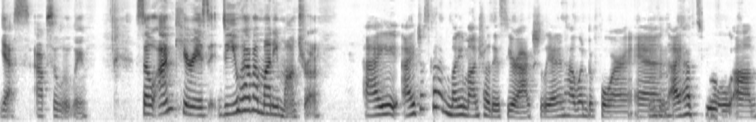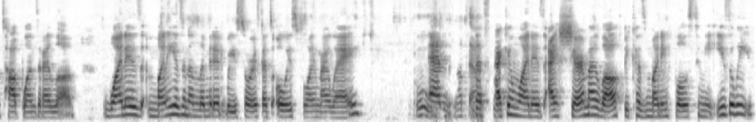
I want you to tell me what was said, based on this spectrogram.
Yes, absolutely. So I'm curious, do you have a money mantra? I I just got a money mantra this year. Actually, I didn't have one before, and mm-hmm. I have two um, top ones that I love. One is money is an unlimited resource that's always flowing my way. Ooh, and the second one is I share my wealth because money flows to me easily,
